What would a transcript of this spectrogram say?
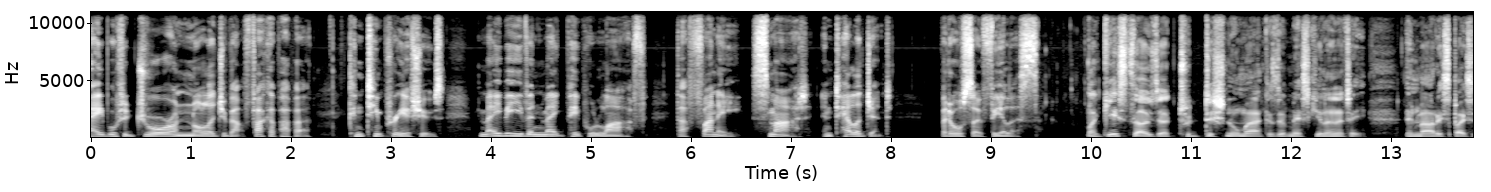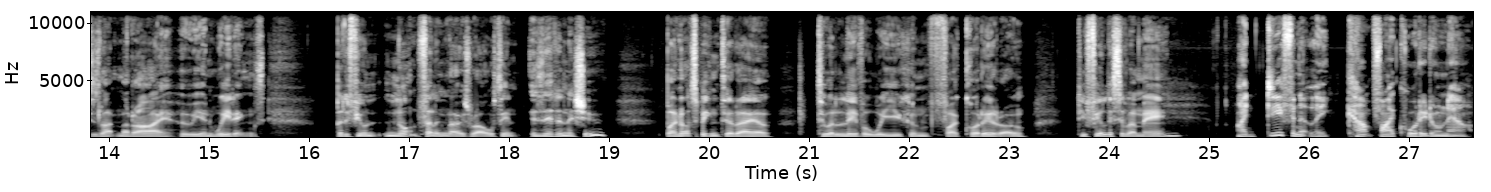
able to draw on knowledge about whakapapa, contemporary issues, maybe even make people laugh. They're funny, smart, intelligent, but also fearless. I guess those are traditional markers of masculinity in Māori spaces like marae, hui, and weddings. But if you're not filling those roles, then is that an issue? By not speaking te reo to a level where you can whaikōrero, do you feel less of a man? I definitely can't whaikōrero now,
